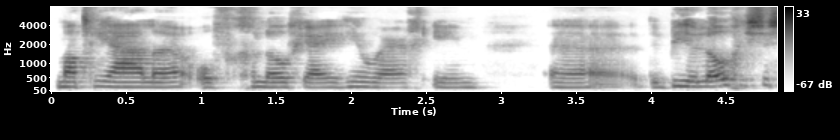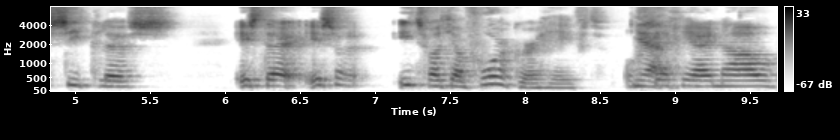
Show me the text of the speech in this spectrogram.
materialen? Of geloof jij heel erg in de biologische cyclus? Is er, is er iets wat jouw voorkeur heeft? Of Ja. zeg jij nou,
